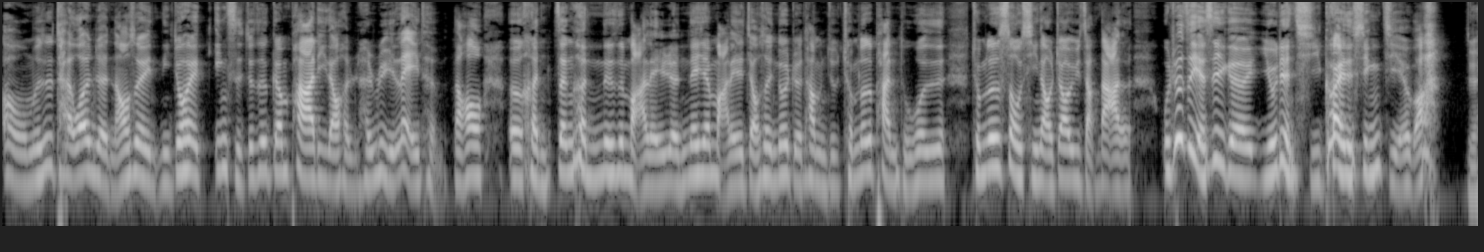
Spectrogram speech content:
哦，我们是台湾人，然后所以你就会因此就是跟帕拉蒂岛很很 relate，然后呃很憎恨那是马雷人那些马雷的角色，你都会觉得他们就全部都是叛徒，或者是全部都是受洗脑教育长大的。我觉得这也是一个有点奇怪的心结吧。对。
